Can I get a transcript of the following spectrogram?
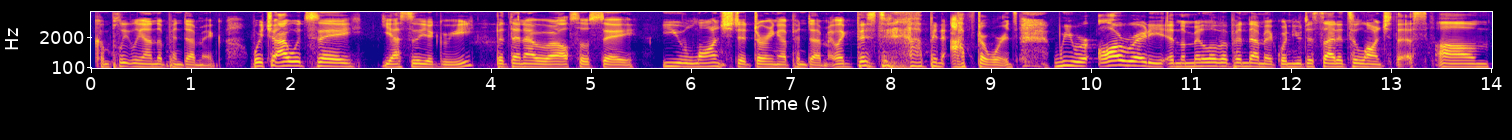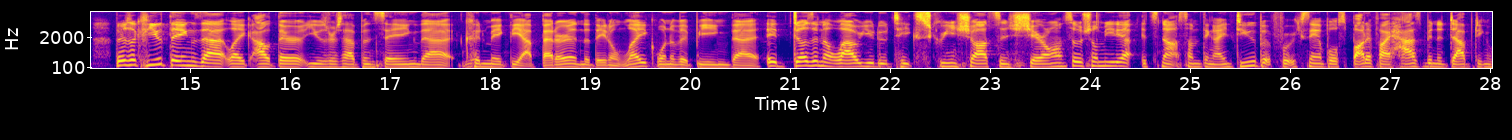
completely on the pandemic, which I would say, yes, I agree. But then I would also say, you launched it during a pandemic. Like this didn't happen afterwards. We were already in the middle of a pandemic when you decided to launch this. Um, there's a few things that like out there users have been saying that could make the app better and that they don't like. One of it being that it doesn't allow you to take screenshots and share on social media. It's not something I do, but for example, Spotify has been adapting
